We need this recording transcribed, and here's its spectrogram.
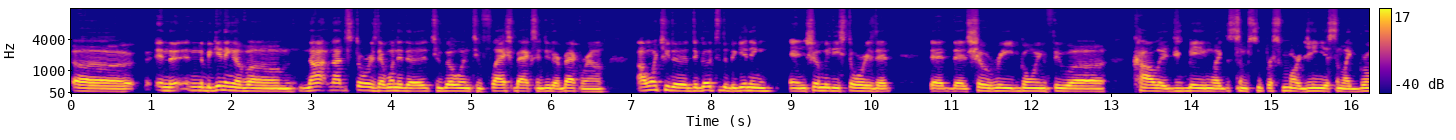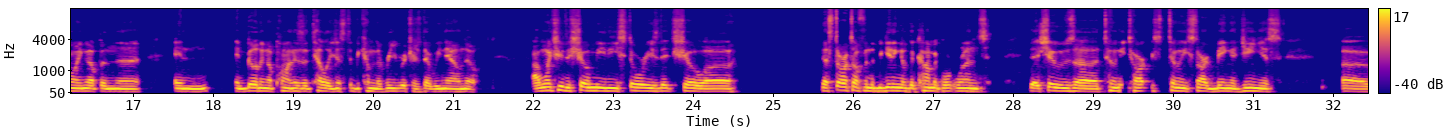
uh in the in the beginning of um not not stories that wanted to to go into flashbacks and do their background i want you to to go to the beginning and show me these stories that that that show Reed going through uh college being like some super smart genius and like growing up in the and and building upon his intelligence to become the Reed Richards that we now know. I want you to show me these stories that show uh that starts off in the beginning of the comic book runs that shows uh Tony Tar- Tony Stark being a genius uh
